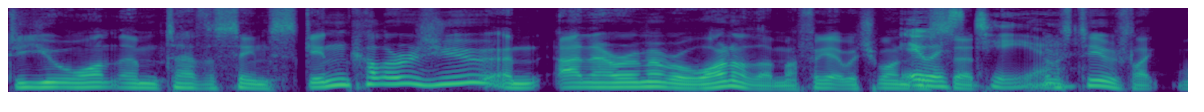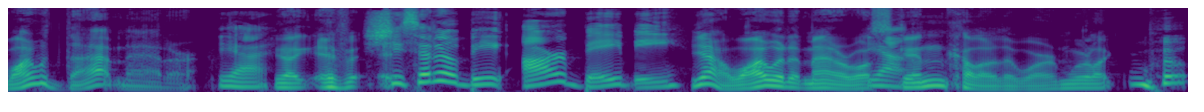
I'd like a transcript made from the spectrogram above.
do you want them to have the same skin color as you? And and I remember one of them, I forget which one. It was said, T, yeah. It was T. It was like, why would that matter? Yeah. Like if it, She said it'll be our baby. yeah, why would it matter what Yeah. skin color they were? And we're like, well,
